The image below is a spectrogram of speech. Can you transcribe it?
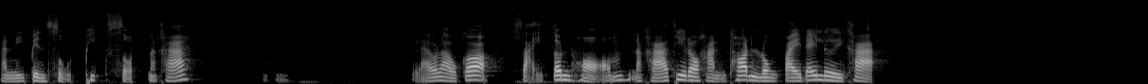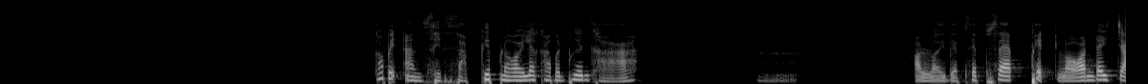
อันนี้เป็นสูตรพริกสดนะคะ แล้วเราก็ใส่ต้นหอมนะคะ ที่เราหั่นท่อนลงไปได้เลยค่ะ ก็เป็นอันเสร็จสับเรียบร้อยแล้วค่ะเพื่อนๆขาอืมอร่อยแบบแซ่บๆเผ็ดร้อนได้ใจ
